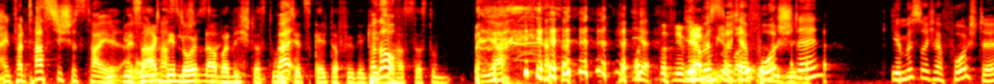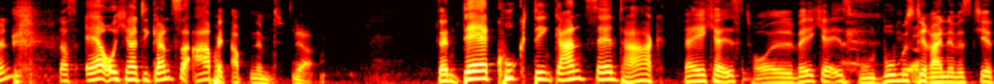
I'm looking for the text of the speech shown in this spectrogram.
Ein fantastisches Teil. wir, wir sagen den Leuten Teil. aber nicht, dass du Weil- uns jetzt Geld dafür gegeben hast, dass du. Ja. ihr Dass wir ihr müsst euch ja vorstellen, ihr müsst euch ja vorstellen, dass er euch ja die ganze Arbeit abnimmt. Ja. Denn der guckt den ganzen Tag. Welcher ist toll, welcher ist gut, wo müsst ihr rein investieren,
